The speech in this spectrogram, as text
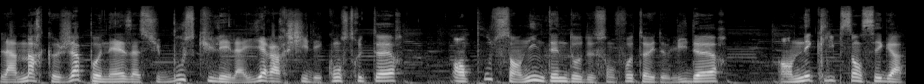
la marque japonaise a su bousculer la hiérarchie des constructeurs en poussant Nintendo de son fauteuil de leader, en éclipsant Sega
